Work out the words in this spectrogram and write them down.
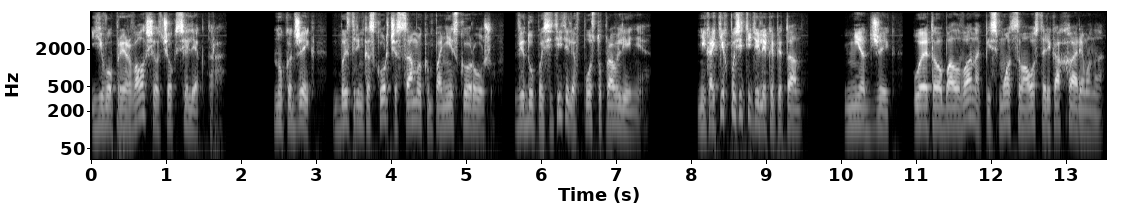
Его прервал щелчок селектора. Ну-ка, Джейк, быстренько скорчи самую компанейскую рожу. Веду посетителя в пост управления. Никаких посетителей, капитан. Нет, Джейк, у этого болвана письмо от самого старика Харримана.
